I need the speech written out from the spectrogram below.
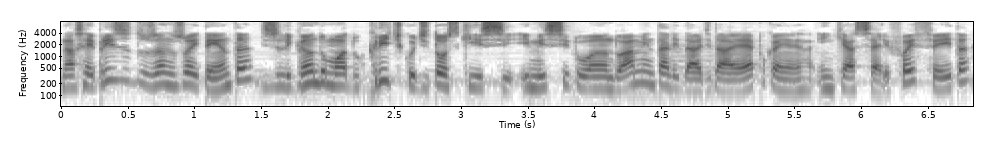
Nas reprises dos anos 80, desligando o modo crítico de tosquice e me situando à mentalidade da época em que a série foi feita,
